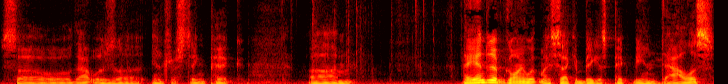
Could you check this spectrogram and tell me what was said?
So that was an interesting pick. Um, I ended up going with my second biggest pick being Dallas,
